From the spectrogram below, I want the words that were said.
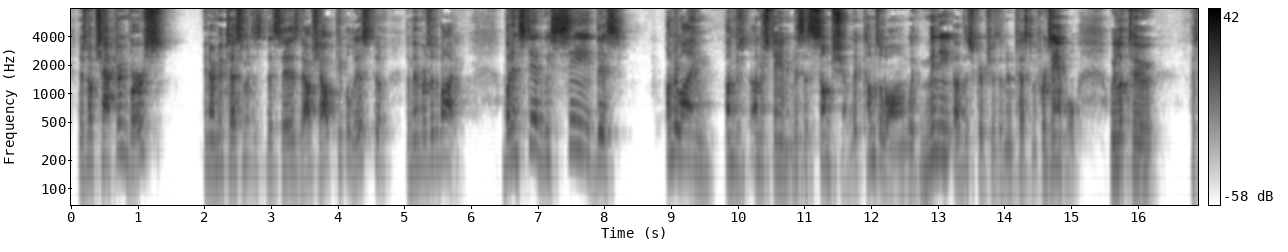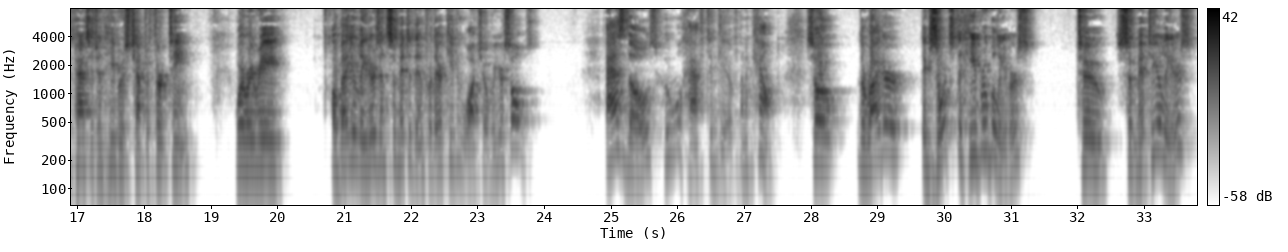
There's no chapter and verse in our New Testament that says, thou shalt keep a list of the members of the body. But instead, we see this underlying understanding, this assumption that comes along with many of the scriptures of the New Testament. For example, we look to this passage in Hebrews chapter 13, where we read, Obey your leaders and submit to them, for they're keeping watch over your souls, as those who will have to give an account. So the writer exhorts the Hebrew believers to submit to your leaders.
